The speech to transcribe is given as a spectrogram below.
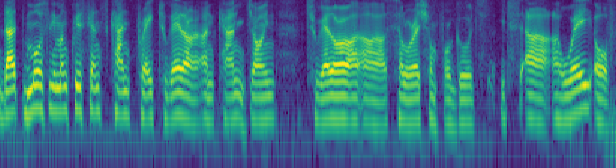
that Muslim and Christians can pray together and can join together a, a celebration for goods. It's a, a way of,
